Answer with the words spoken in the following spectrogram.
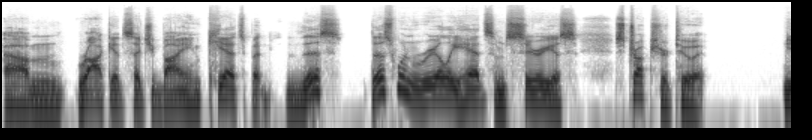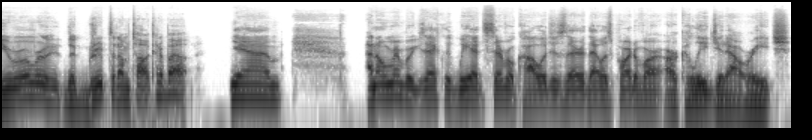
um, rockets that you buy in kits, but this this one really had some serious structure to it. Do you remember the group that I'm talking about? Yeah, um, I don't remember exactly. We had several colleges there. That was part of our, our collegiate outreach.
